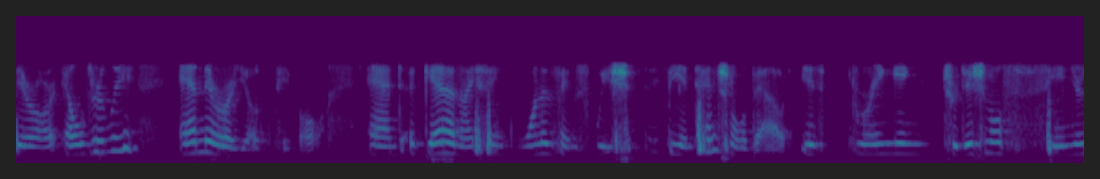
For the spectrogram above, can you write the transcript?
there are elderly and there are young people. And again, I think one of the things we should be intentional about is bringing traditional senior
